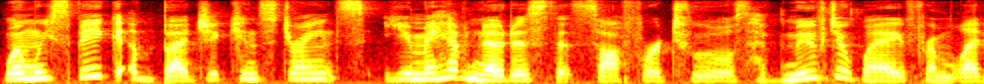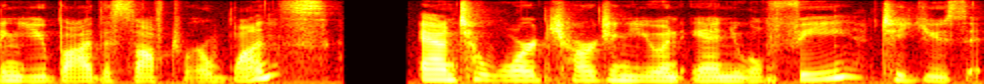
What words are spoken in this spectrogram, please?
When we speak of budget constraints, you may have noticed that software tools have moved away from letting you buy the software once and toward charging you an annual fee to use it.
